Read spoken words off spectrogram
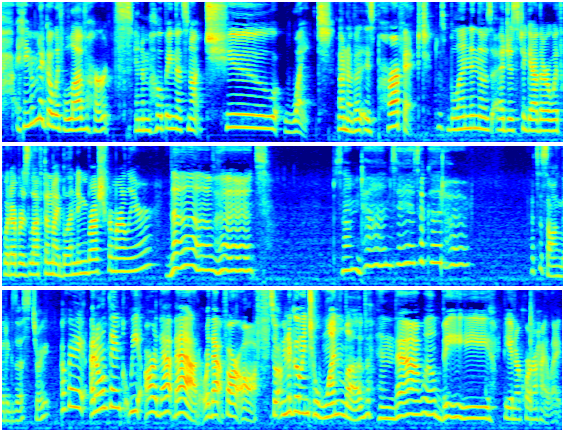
I think I'm gonna go with Love Hurts, and I'm hoping that's not too white. Oh no, that is perfect. Just blend in those edges together with whatever's left on my blending brush from earlier. Love hurts. Sometimes it's a good hurt. That's a song that exists, right? Okay, I don't think we are that bad or that far off. So I'm gonna go into One Love, and that will be the inner corner highlight.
